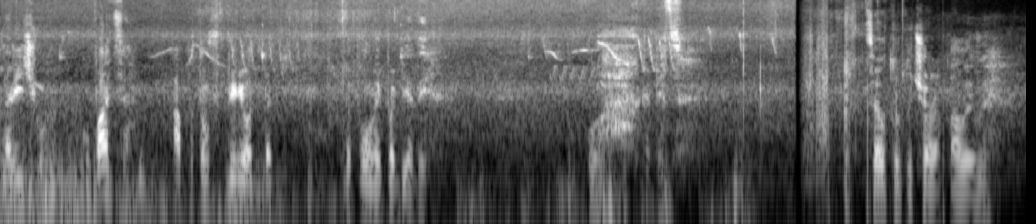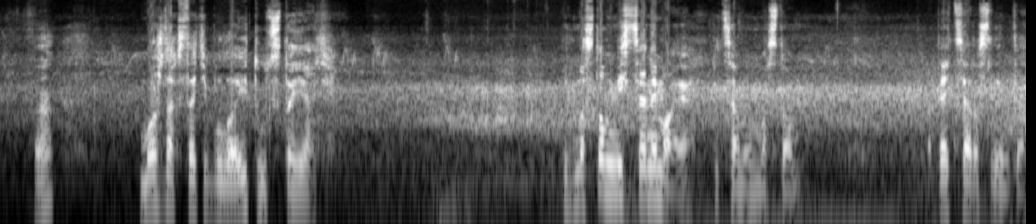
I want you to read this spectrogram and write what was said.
на річку купатися, а потім вперед до, до повної побіди. О, капець. Це отут вчора палили. А? Можна, кстати, було і тут стояти. Під мостом місця немає, під самим мостом. Опять ця рослинка.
